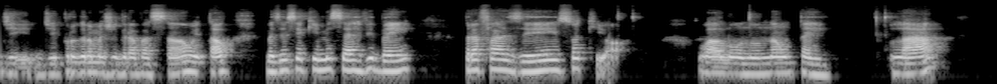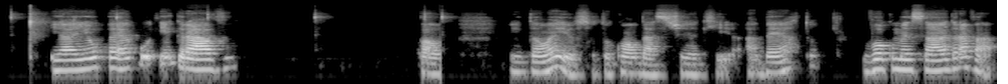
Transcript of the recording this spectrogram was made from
de, de programas de gravação e tal, mas esse aqui me serve bem para fazer isso aqui, ó. O aluno não tem lá, e aí eu pego e gravo. Então é isso, estou com o Audacity aqui aberto, vou começar a gravar.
